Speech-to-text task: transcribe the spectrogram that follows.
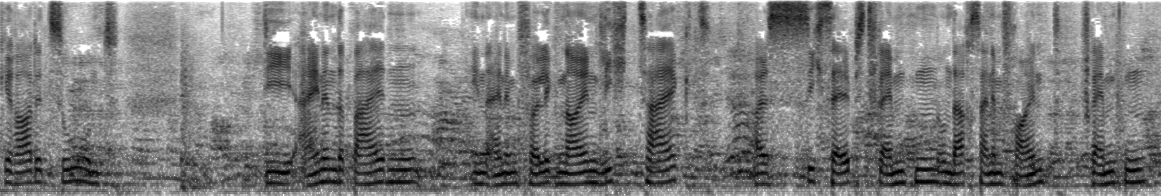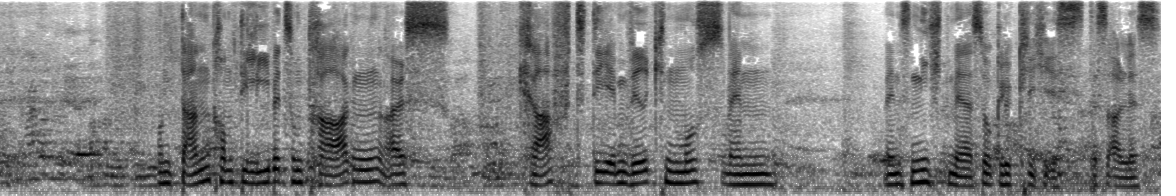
geradezu und die einen der beiden in einem völlig neuen Licht zeigt, als sich selbst Fremden und auch seinem Freund Fremden. Und dann kommt die Liebe zum Tragen als Kraft, die eben wirken muss, wenn, wenn es nicht mehr so glücklich ist, das alles.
